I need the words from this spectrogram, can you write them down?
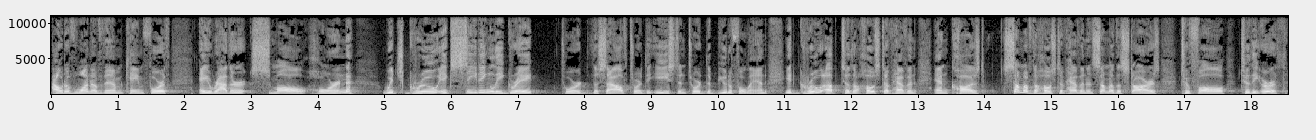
Out of one of them came forth a rather small horn, which grew exceedingly great toward the south, toward the east, and toward the beautiful land. It grew up to the host of heaven and caused some of the host of heaven and some of the stars to fall to the earth.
